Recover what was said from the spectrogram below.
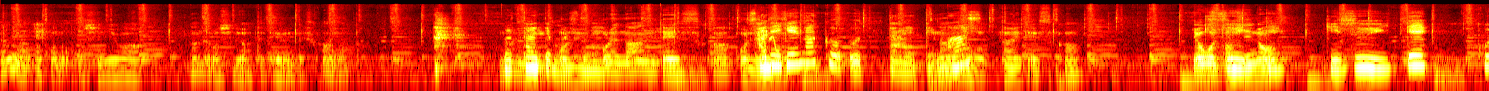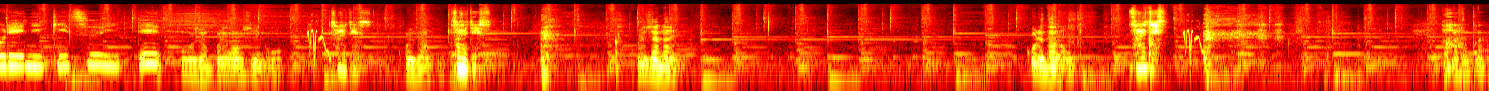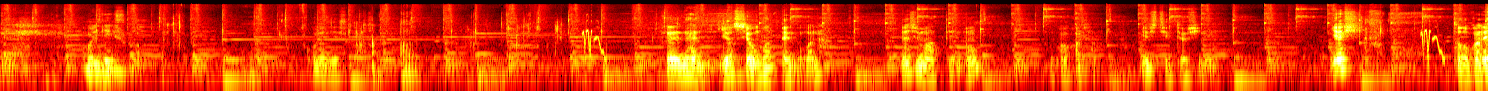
尻を当ててるんですか？あなた。訴えてますね。何？これこれ何ですか？これ。さりげなく訴えてま何のす訴えですか？汚れてほしいの？気づいてこれに気づいて。おこちゃんこれが欲しいの？それです。これなのそれです。これじゃない。これなの？それです何なのこれですか？これですか？それ何？よしを待ってんのかな？よし待ってんの？お母さん。よしって言ってほしいのよし。届かね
